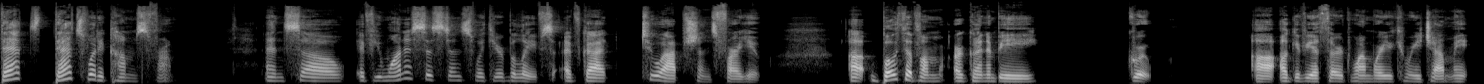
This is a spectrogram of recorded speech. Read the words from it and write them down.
That's, that's what it comes from. And so if you want assistance with your beliefs, I've got two options for you. Uh, both of them are going to be group. Uh, I'll give you a third one where you can reach out me,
